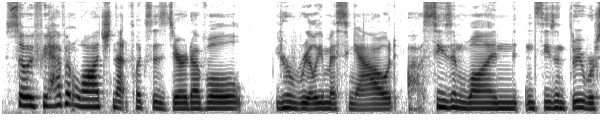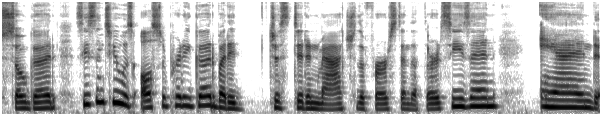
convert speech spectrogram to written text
So if you haven't watched Netflix's Daredevil, you're really missing out. Uh, season one and season three were so good. Season two was also pretty good, but it just didn't match the first and the third season. And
